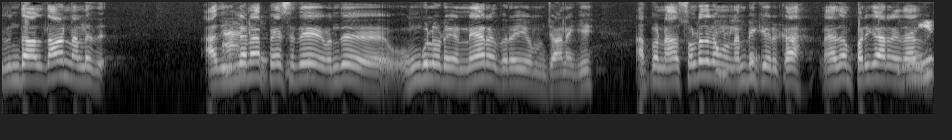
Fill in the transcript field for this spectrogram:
இருந்தால்தான் நல்லது. அது இல்லைன்னா பேசுறதே வந்து உங்களுடைய நேர விரயம் ஜானகி. அப்போ நான் சொல்றதுல உங்களுக்கு நம்பிக்கை இருக்கா? நான் ஏதாவது பரிகாரம் ஏதாவது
